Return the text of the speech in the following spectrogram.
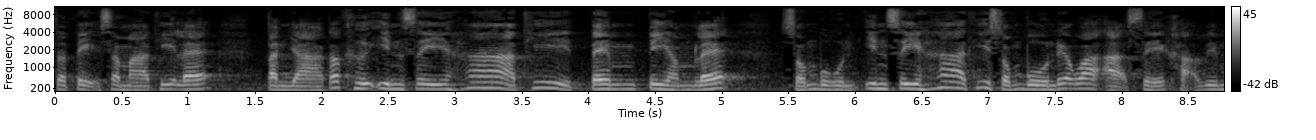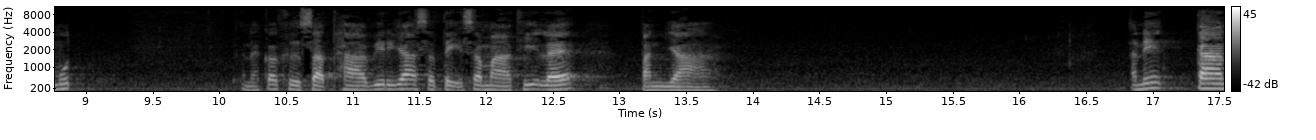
สติสมาธิและปัญญาก็คืออินทรีห้าที่เต็มเปี่ยมและสมบูรณ์ อินทรีห้าที่สมบูรณ์เรียกว่าอาเสขวิมุตต์นะก็คือศรัทธาวิริยะสติสมาธิและ ปัญญา อันนี้การ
